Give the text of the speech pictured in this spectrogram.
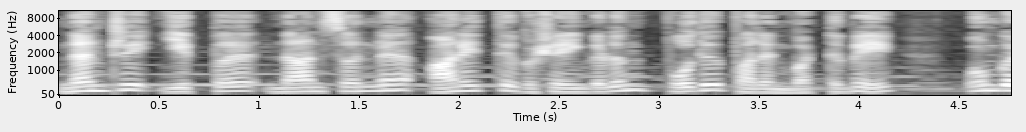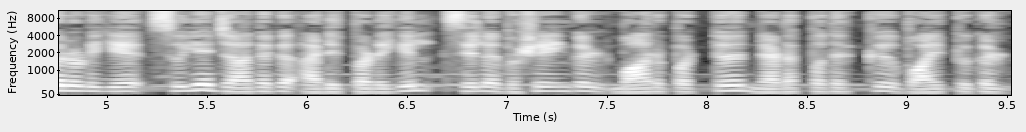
நன்றி. இப்ப நான் சொன்ன அனைத்து விஷயங்களும் பொது பலன் மட்டுமே. உங்களுடைய சுய ஜாதக அடிப்படையில் சில விஷயங்கள் மாறுபட்டு நடப்பதற்கு வாய்ப்புகள்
